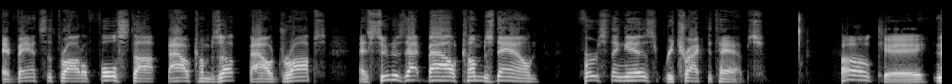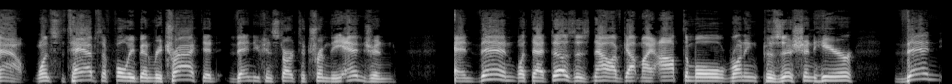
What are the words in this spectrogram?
advance the throttle, full stop, bow comes up, bow drops. As soon as that bow comes down, first thing is retract the tabs. Okay. Now, once the tabs have fully been retracted, then you can start to trim the engine. And then what that does is now I've got my optimal running position here. Then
